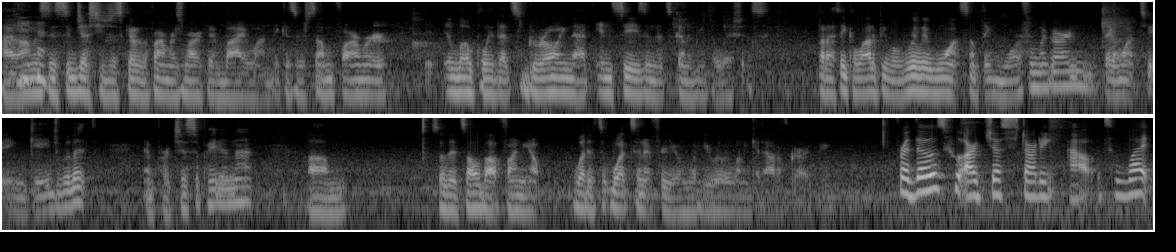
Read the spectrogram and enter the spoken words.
I honestly suggest you just go to the farmer's market and buy one because there's some farmer locally that's growing that in season that's going to be delicious. But I think a lot of people really want something more from a garden. They want to engage with it and participate in that. Um, so it's all about finding out what it's, what's in it for you and what you really want to get out of gardening. For those who are just starting out, what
